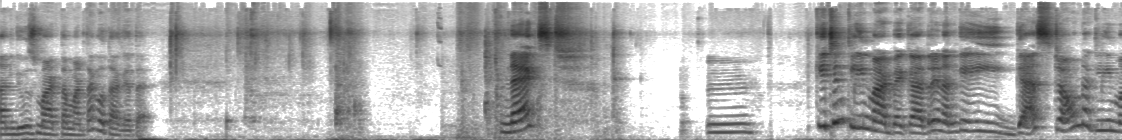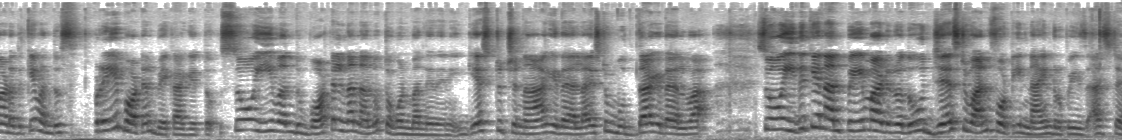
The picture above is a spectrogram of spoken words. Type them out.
ನಾನು ಯೂಸ್ ಮಾಡ್ತಾ ಮಾಡ್ತಾ ಗೊತ್ತಾಗುತ್ತೆ. ನೆಕ್ಸ್ಟ್ ಕಿಚನ್ ಕ್ಲೀನ್ ಮಾಡಬೇಕಾದ್ರೆ ನನಗೆ ಈ ಗ್ಯಾಸ್ ಸ್ಟವ್ನ ಕ್ಲೀನ್ ಮಾಡೋದಕ್ಕೆ ಒಂದು ಸ್ಪ್ರೇ ಬಾಟಲ್ ಬೇಕಾಗಿತ್ತು. ಸೊ ಈ ಒಂದು ಬಾಟಲ್ನ ನಾನು ತೊಗೊಂಡು ಬಂದಿದ್ದೀನಿ. ಎಷ್ಟು ಚೆನ್ನಾಗಿದೆ ಅಲ್ಲ, ಎಷ್ಟು ಮುದ್ದಾಗಿದೆ ಅಲ್ವಾ? ಸೊ ಇದಕ್ಕೆ ನಾನು ಪೇ ಮಾಡಿರೋದು just one forty nine rupees ಅಷ್ಟೇ.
